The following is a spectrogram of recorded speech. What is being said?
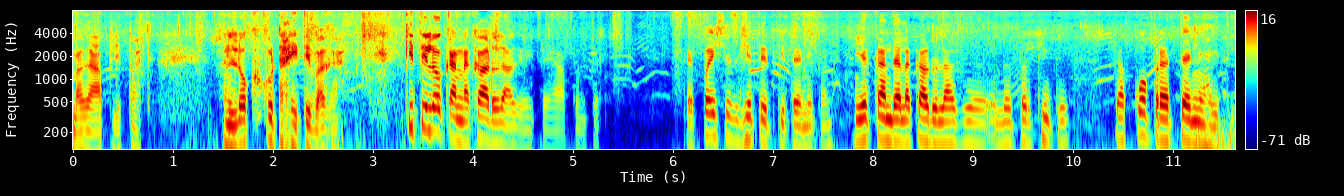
बघा आपली पात. आणि लोक कुठं आहे ते बघा. किती लोकांना काढू लागायचं आहे आपण तर. काय पैसेच घेतात की त्यांनी पण. एखाद्याला काढू लागलं तर ठीक आहे. त्या कोपऱ्यात त्यांनी आहे ती.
